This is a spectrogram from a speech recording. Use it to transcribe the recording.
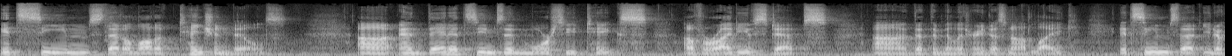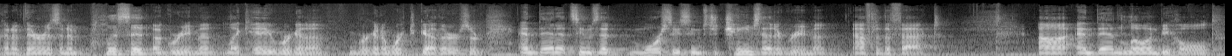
it seems that a lot of tension builds. Uh, and then it seems that Morsi takes a variety of steps uh, that the military does not like. It seems that you know, kind of there is an implicit agreement, like, hey, we're gonna we're gonna work together, sort of, and then it seems that Morsi seems to change that agreement after the fact, uh, and then lo and behold.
